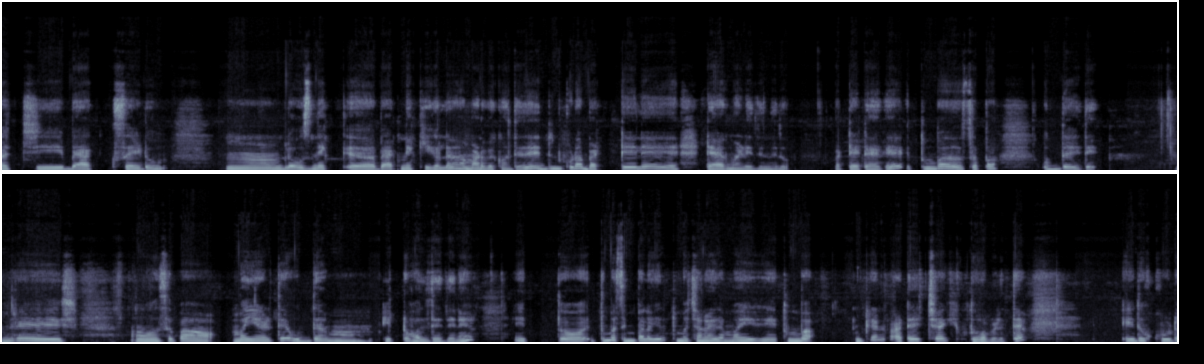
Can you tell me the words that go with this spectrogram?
ಹಚ್ಚಿ back side blouse neck back ನೆಕ್ಕಿಗೆಲ್ಲ ಮಾಡಬೇಕು ಅಂತಿದೆ ಇದನ್ನು ಕೂಡ ಬಟ್ಟೆಯಲ್ಲೇ ಟ್ಯಾಗ್ ಮಾಡಿದ್ದೀನಿ ಇದು. ಬಟ್ಟೆ ಟ್ಯಾಗೆ ತುಂಬ ಸ್ವಲ್ಪ ಉದ್ದ ಇದೆ. ಅಂದರೆ ಸ್ವಲ್ಪ ಮೈ ಅಳತೆ ಉದ್ದ ಇಟ್ಟು ಹೊಲಿದಿದ್ದೀನಿ. ಇತ್ತು ತುಂಬ ಸಿಂಪಲ್ಲಾಗಿದೆ ತುಂಬ ಚೆನ್ನಾಗಿದೆ. ಮೈ ತುಂಬ ಅಟ್ಯಾಚಾಗಿ ಕೂತ್ಕೊಂಡ್ಬಿಡುತ್ತೆ ಇದು ಕೂಡ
